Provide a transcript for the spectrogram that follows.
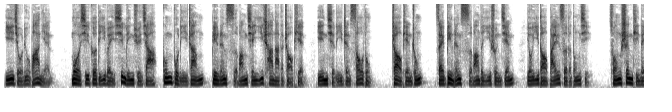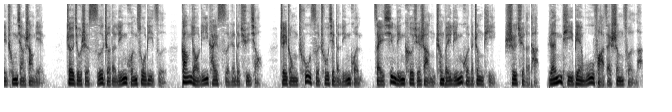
一九六八年，墨西哥的一位心灵学家公布了一张病人死亡前一刹那的照片，引起了一阵骚动。照片中，在病人死亡的一瞬间，有一道白色的东西从身体内冲向上面，这就是死者的灵魂素粒子刚要离开死人的躯壳。这种初次出现的灵魂，在心灵科学上称为灵魂的正体。失去了它，人体便无法再生存了。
